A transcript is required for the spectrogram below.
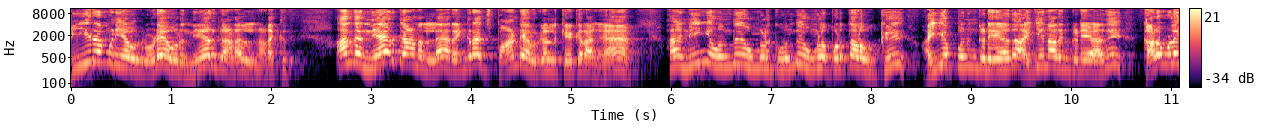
வீரமணி அவர்களுடைய ஒரு நேர்காணல் நடக்குது. அந்த நேர்காணலில் ரெங்கராஜ் பாண்டே அவர்கள் கேட்குறாங்க நீங்கள் வந்து உங்களுக்கு வந்து உங்களை பொறுத்த அளவுக்கு ஐயப்பனும் கிடையாது ஐயனாரும் கிடையாது கடவுளே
